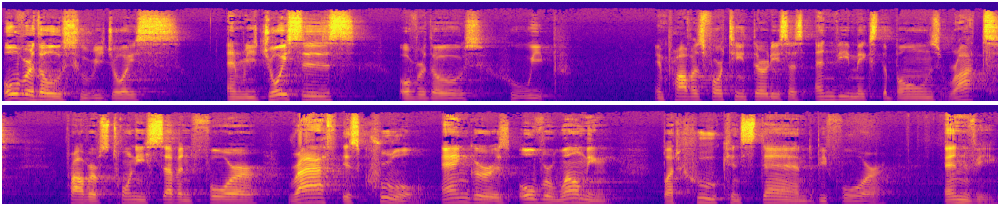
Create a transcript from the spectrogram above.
over those who rejoice and rejoices over those who weep. In Proverbs 14:30 it says envy makes the bones rot. Proverbs 27 4 Wrath is cruel, anger is overwhelming, but who can stand before envy?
